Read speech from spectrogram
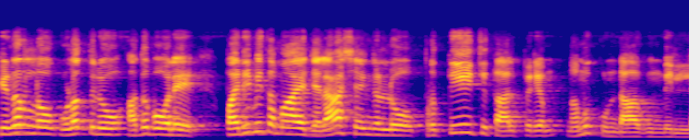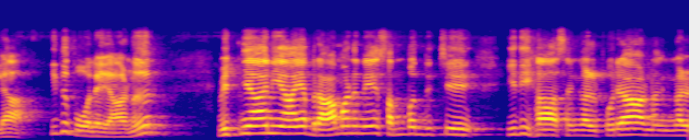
കിണറിലോ കുളത്തിലോ അതുപോലെ പരിമിതമായ ജലാശയങ്ങളിലോ പ്രത്യേകിച്ച് താല്പര്യം നമുക്കുണ്ടാകുന്നില്ല. ഇതുപോലെയാണ് വിജ്ഞാനിയായ ബ്രാഹ്മണനെ സംബന്ധിച്ച് ഇതിഹാസങ്ങൾ പുരാണങ്ങൾ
